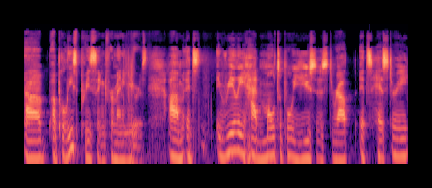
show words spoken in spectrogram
a, uh, a police precinct for many years. Um, it's, it really had multiple uses throughout its history,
